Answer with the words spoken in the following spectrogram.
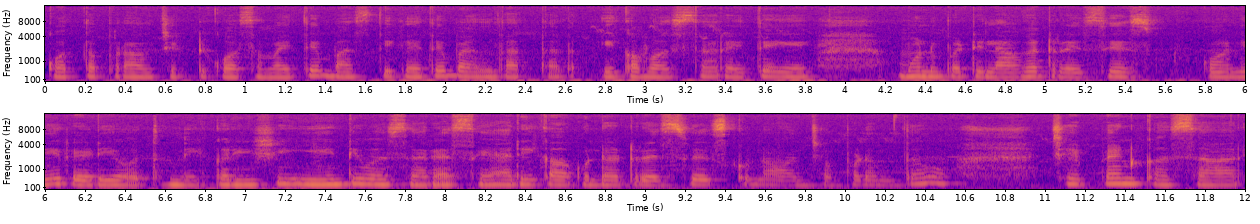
కొత్త ప్రాజెక్ట్ కోసం అయితే బస్తీకి అయితే బయలుదేరుతారు. ఇక వస్తారైతే మునుపటిలాగా డ్రెస్ వేసుకొని రెడీ అవుతుంది. ఇక రిషి ఏంటి వస్తారా? శారీ కాకుండా డ్రెస్ వేసుకున్నాం అని చెప్పడంతో చెప్పాను కదా సార్.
